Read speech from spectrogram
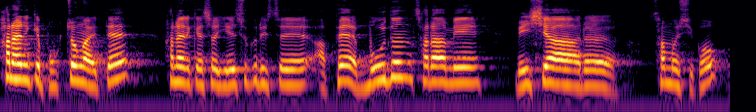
하나님께 복종할 때 하나님께서 예수 그리스도의 앞에 모든 사람이 메시아를 삼으시고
